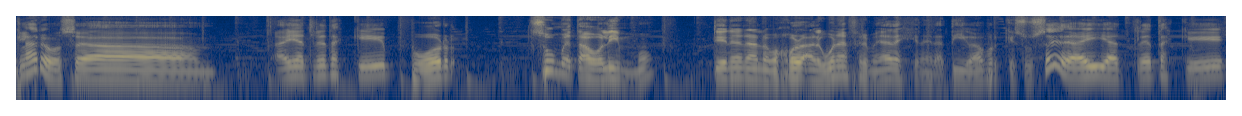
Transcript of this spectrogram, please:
Claro, o sea. Hay atletas que por su metabolismo tienen a lo mejor alguna enfermedad degenerativa, porque sucede, hay atletas que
